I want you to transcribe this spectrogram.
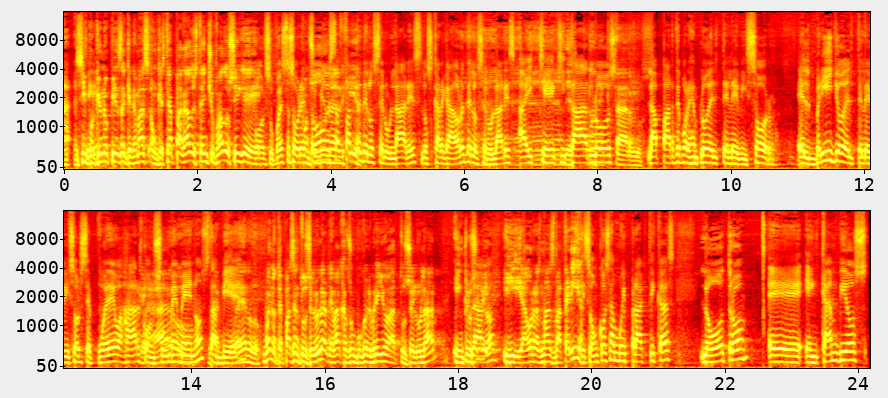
Ah, Sí, porque uno piensa que nada más, aunque esté apagado, está enchufado, sigue. Por supuesto, sobre todo esta energía. parte de los celulares, los cargadores de los celulares, hay que quitarlos. La parte, por ejemplo, del televisor. El brillo del televisor se puede bajar, Claro, consume menos también. acuerdo. Bueno, te pasa en tu celular, le bajas un poco el brillo a tu celular, inclusive, Claro. y ahorras más batería. Que son cosas muy prácticas. Lo otro, eh, en cambios,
